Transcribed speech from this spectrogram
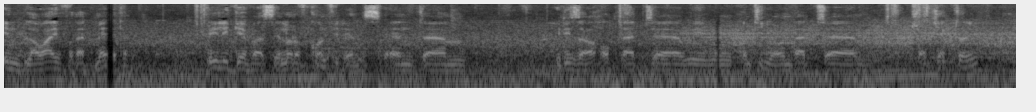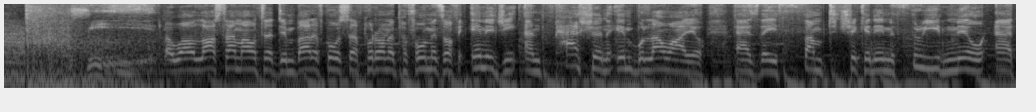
in Bulawayo for that matter really gave us a lot of confidence. And um, it is our hope that uh, we will continue on that um, trajectory. Z. Uh, well, last time out, uh, Dimbare, of course, uh, put on a performance of energy and passion in Bulawayo as they thumped Chicken Inn 3 0 at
